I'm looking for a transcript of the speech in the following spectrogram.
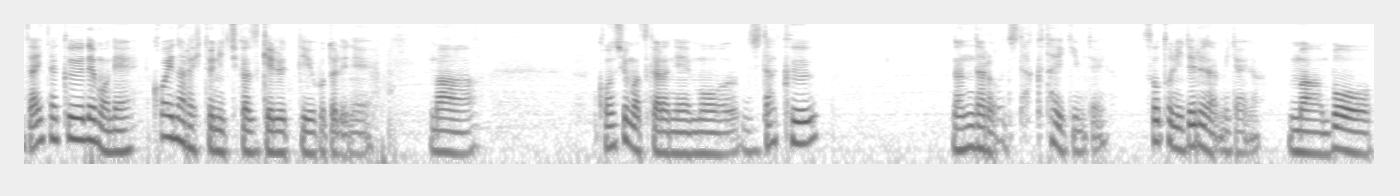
在宅でもね声なら人に近づけるっていうことでねまあ今週末からねもう自宅なんだろう自宅待機みたいな外に出るなみたいなまあ某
